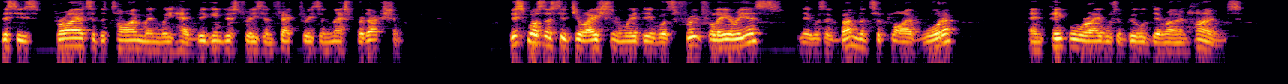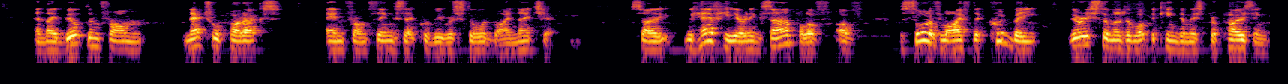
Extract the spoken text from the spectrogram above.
This is prior to the time when we had big industries and factories and mass production. This was a situation where there was fruitful areas, there was an abundant supply of water, and people were able to build their own homes. And they built them from natural products and from things that could be restored by nature. So we have here an example of, of the sort of life that could be very similar to what the kingdom is proposing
